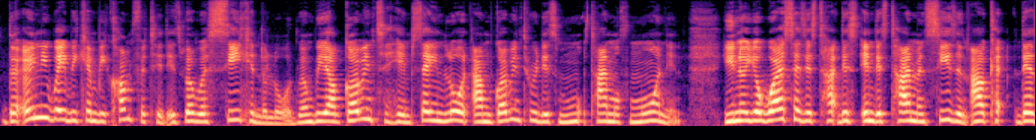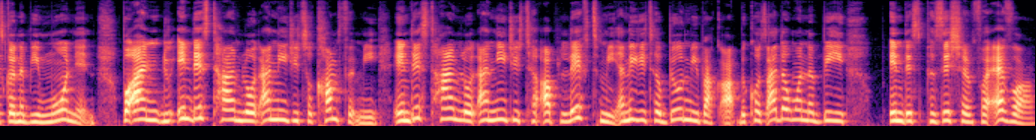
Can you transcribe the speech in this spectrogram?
The only way we can be comforted is when we're seeking the Lord, when we are going to Him, saying, "Lord, I'm going through this time of mourning." You know, Your Word says ti- this in this time and season, I'll there's going to be mourning. But I, in this time, Lord, I need you to comfort me. In this time, Lord, I need you to uplift me. I need you to build me back up because I don't want to be in this position forever.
